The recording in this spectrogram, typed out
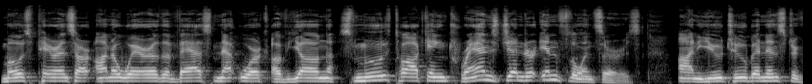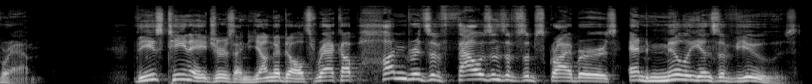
Most parents are unaware of the vast network of young, smooth talking transgender influencers on YouTube and Instagram. These teenagers and young adults rack up hundreds of thousands of subscribers and millions of views.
